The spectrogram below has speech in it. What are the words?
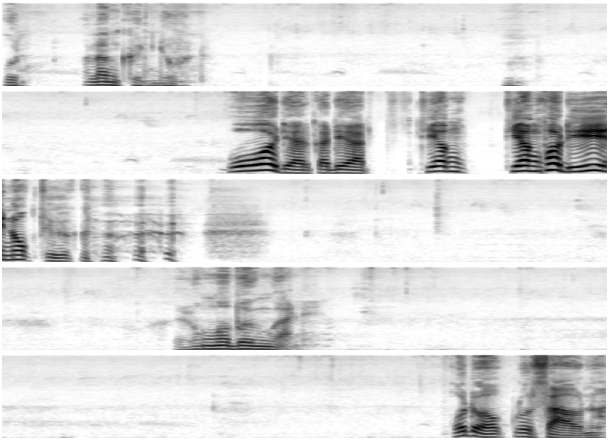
พุ่นกำลังขึ้นอยู่ โอ้ยแดดกระแดด เที่ยงเที่ยงพอดีนกถึกลงมาเบิ่งว่านี่กดออกรถสาวนะ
